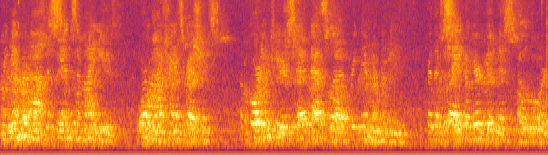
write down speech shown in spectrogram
Remember not the sins of my youth, or my transgressions. According to your steadfast love, remember me, for the sake of your goodness, O Lord.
